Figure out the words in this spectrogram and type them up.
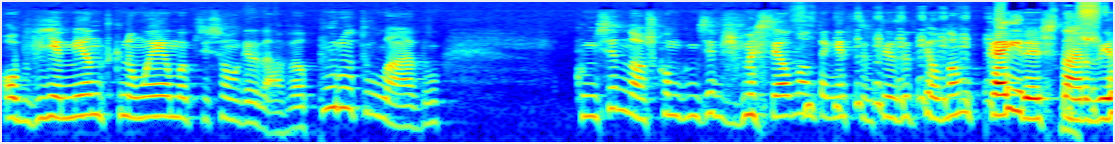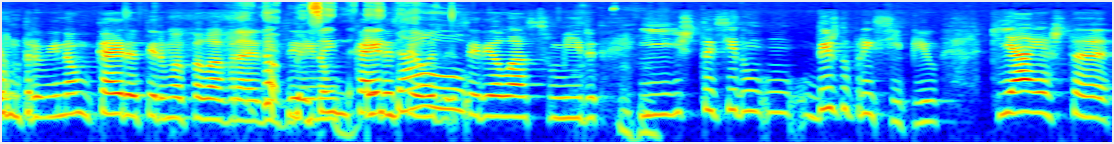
obviamente que não é uma posição agradável. Por outro lado, conhecendo nós como conhecemos Marcelo, não tenho a certeza de que ele não queira estar mas... dentro e não queira ter uma palavra a dizer não, e não queira ser, o... ser, ele a assumir. Uhum. E isto tem sido, um, desde o princípio, que há esta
